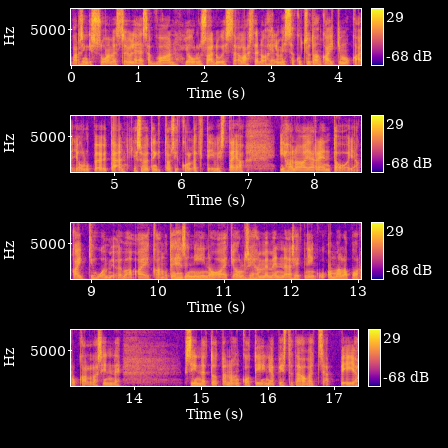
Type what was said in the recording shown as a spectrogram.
varsinkin Suomessa yleensä vaan joulusaduissa ja lastenohjelmissa kutsutaan kaikki mukaan joulupöytään ja se on jotenkin tosi kollektiivista ja ihanaa ja rentoa ja kaikki huomioivaa aikaa, mutta eihän se niin ole, että joulusihan me mennään sitten niin kuin omalla porukalla sinne sinne tota noin kotiin ja pistetään ovet säppiin ja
